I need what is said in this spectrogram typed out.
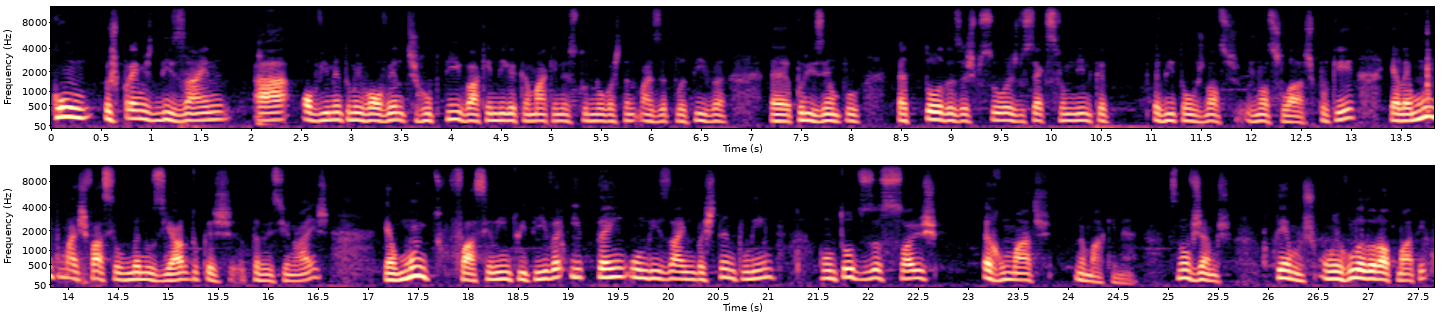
Com os prémios de design há obviamente uma envolvente disruptiva, há quem diga que a máquina se tornou bastante mais apelativa, uh, por exemplo, a todas as pessoas do sexo feminino que habitam os nossos, os nossos lares. Porquê? Ela é muito mais fácil de manusear do que as tradicionais, é muito fácil e intuitiva e tem um design bastante limpo com todos os acessórios arrumados na máquina. Se não vejamos, temos um enrolador automático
